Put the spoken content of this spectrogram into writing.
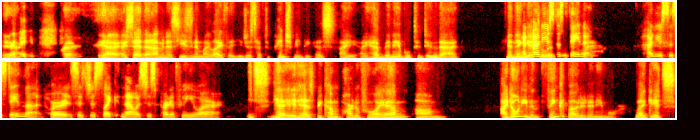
yeah. Right. But yeah, I said that I'm in a season in my life that you just have to pinch me because I, I have been able to do that. And then and how do you sustain it? How do you sustain that? Or is it just like now it's just part of who you are? It's yeah, it has become part of who I am. Um, I don't even think about it anymore. Like it's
